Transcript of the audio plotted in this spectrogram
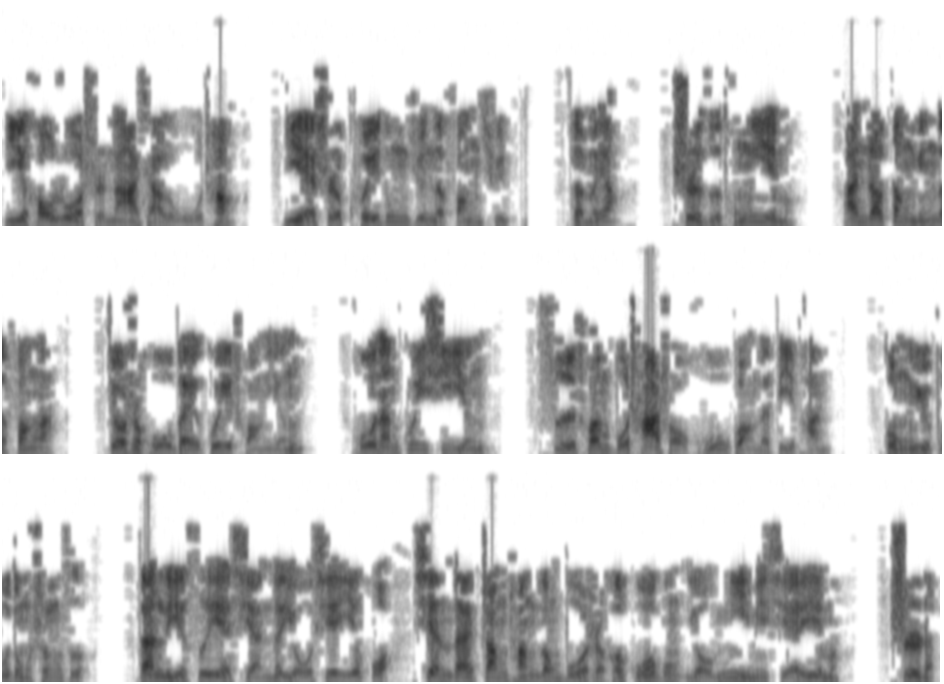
以后若是拿下了武昌，也是奎东军的防区。怎么样？世子同意吗？按照邓明的方案，就是湖北归闯营，湖南归西营，四川不插手湖广的地盘。”巩玉不动声色，但李四爷显得有些疑惑。现在张长庚不是和国公有秘密协议吗？是的，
